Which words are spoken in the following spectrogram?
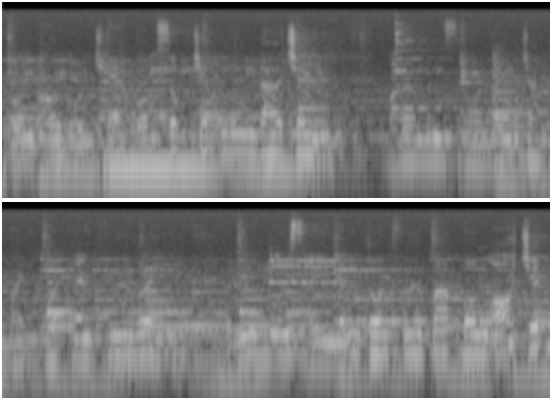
ព្រមឲ្យអូនឈះបងសុខចិត្តដើរចេញបើមិនស្រលាញ់ចាំបាច់ខត់ទាំងធ្វើអ្វីឬមួយស្រីមិនទាន់ធ្វើបាបបងអស់ចិត្ត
